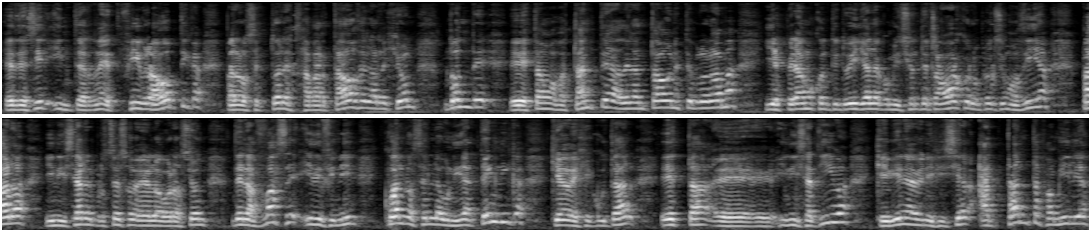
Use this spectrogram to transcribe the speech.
es decir, Internet, fibra óptica para los sectores apartados de la región, donde eh, estamos bastante adelantados en este programa y esperamos constituir ya la comisión de trabajo en los próximos días para iniciar el proceso de elaboración de las bases y definir cuál va a ser la unidad técnica que va a ejecutar esta eh, iniciativa que viene a beneficiar a tantas familias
